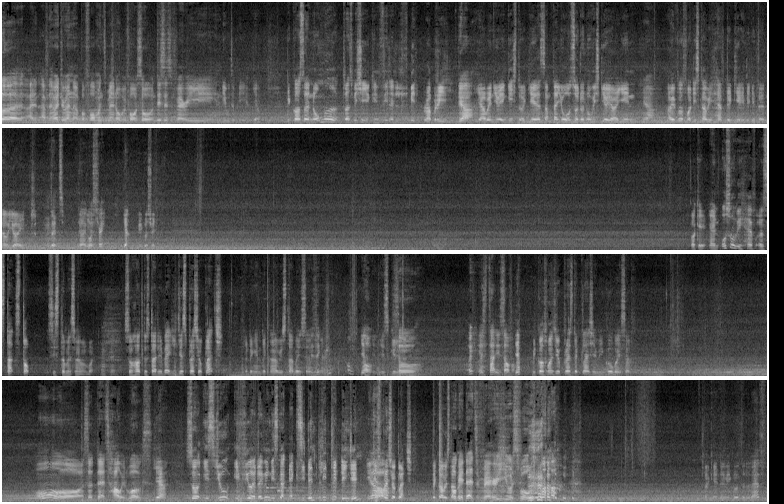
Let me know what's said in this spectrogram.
I, I've never driven a performance manual before, so this is very new to me. Yeah. Because a normal transmission you can feel a little bit rubbery. Yeah. Yeah, when you engage to a gear, sometimes you also don't know which gear you are in. Yeah. However, for this car, we have the gear indicator. Now you are in th- mm-hmm. third. Do I go straight? Yeah, we go straight. Okay, and also we have a start-stop system as well on board. Okay. So how to start it back? You just press your clutch, and then the car will start by itself. Is it green? Yeah, oh, it's green. So, eh, it start itself. Yep, because once you press the clutch, it will go by itself. Oh, so that's how it works. Yeah. So is you if you are driving this car accidentally trip the engine, you just press your clutch. The car will start. Okay, that's very useful. Okay, then we go to the left.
